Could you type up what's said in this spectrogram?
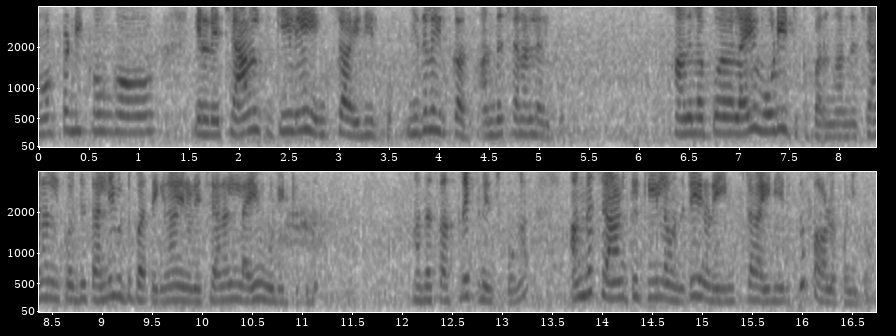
நோட் பண்ணிக்கோங்க. என்னுடைய சேனலுக்கு கீழே இன்ஸ்டா ஐடி இருக்கும். இதில் இருக்காது. அந்த சேனலில் இருக்கும். அதில் இப்போ லைவ் ஓடிட்டுருக்கு பாருங்கள் அந்த சேனல் கொஞ்சம் தள்ளி விட்டு பார்த்தீங்கன்னா என்னுடைய சேனல் லைவ் ஓடிட்டுருக்குது அதை சப்ஸ்கிரைப் பண்ணி வச்சுக்கோங்க அந்த சேனலுக்கு கீழே வந்துட்டு என்னுடைய இன்ஸ்டா ஐடி இருக்குது ஃபாலோ பண்ணிக்கோங்க.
